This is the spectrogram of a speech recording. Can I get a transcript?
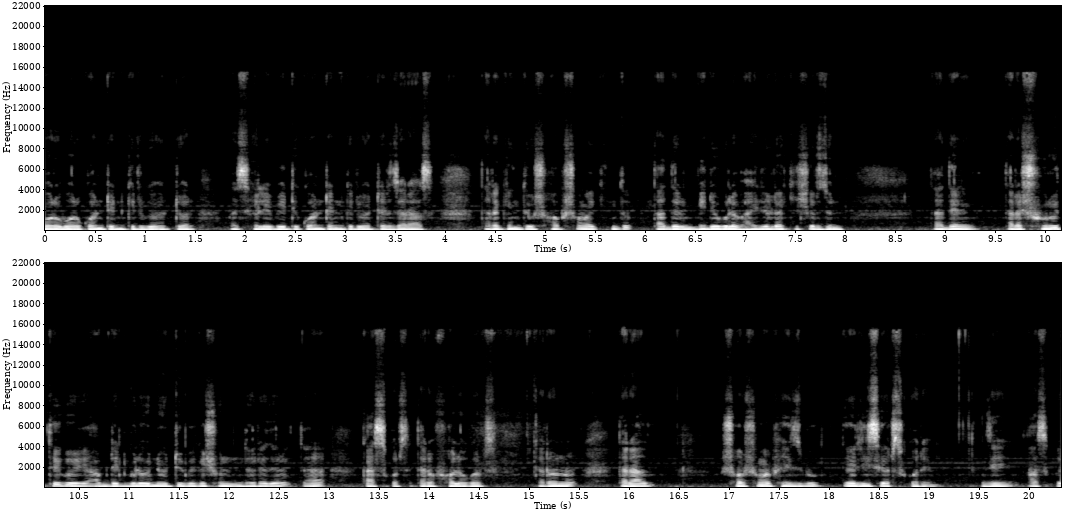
বড় বড় কন্টেন্ট ক্রিয়েটর বা সেলিব্রিটি কন্টেন্ট ক্রিয়েটর যারা আছে, তারা কিন্তু সব সময় কিন্তু তাদের ভিডিওগুলো ভাইরাল হয় কিসের জন্য? তাদের, তারা শুরু থেকে ওই আপডেটগুলো ওই নোটিফিকেশন ধরে ধরে তারা কাজ করছে, তারা ফলো করছে। কারণ তারা সবসময় ফেসবুকে রিসার্চ করে যে আজকে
